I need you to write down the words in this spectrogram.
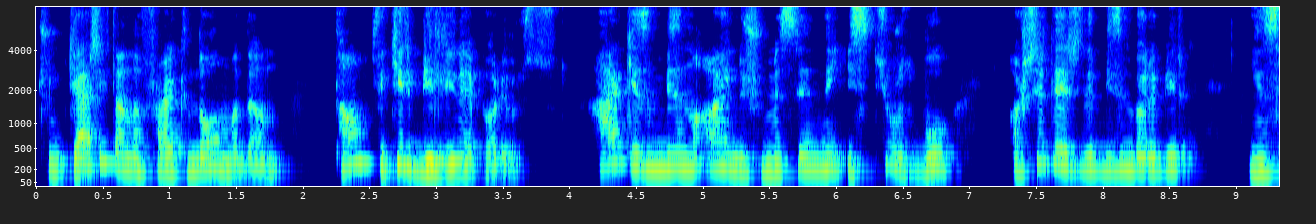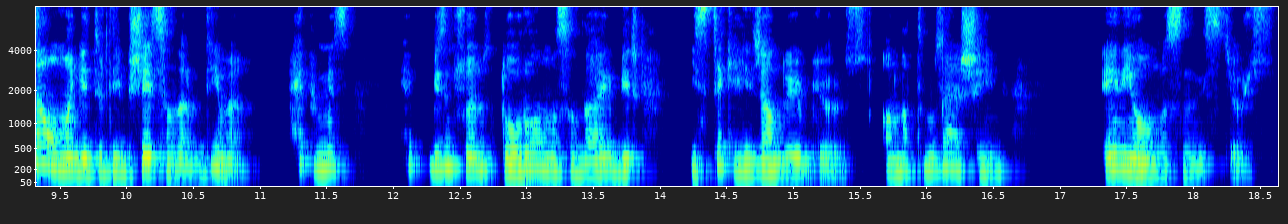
Çünkü gerçekten de farkında olmadan tam fikir birliğini hep arıyoruz. Herkesin bizimle aynı düşünmesini istiyoruz. Bu aşırı derecede bizim böyle bir insan olma getirdiği bir şey sanırım değil mi? Hepimiz hep bizim söylediğimiz doğru olmasına dair bir istek heyecan duyabiliyoruz. Anlattığımız her şeyin en iyi olmasını istiyoruz.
